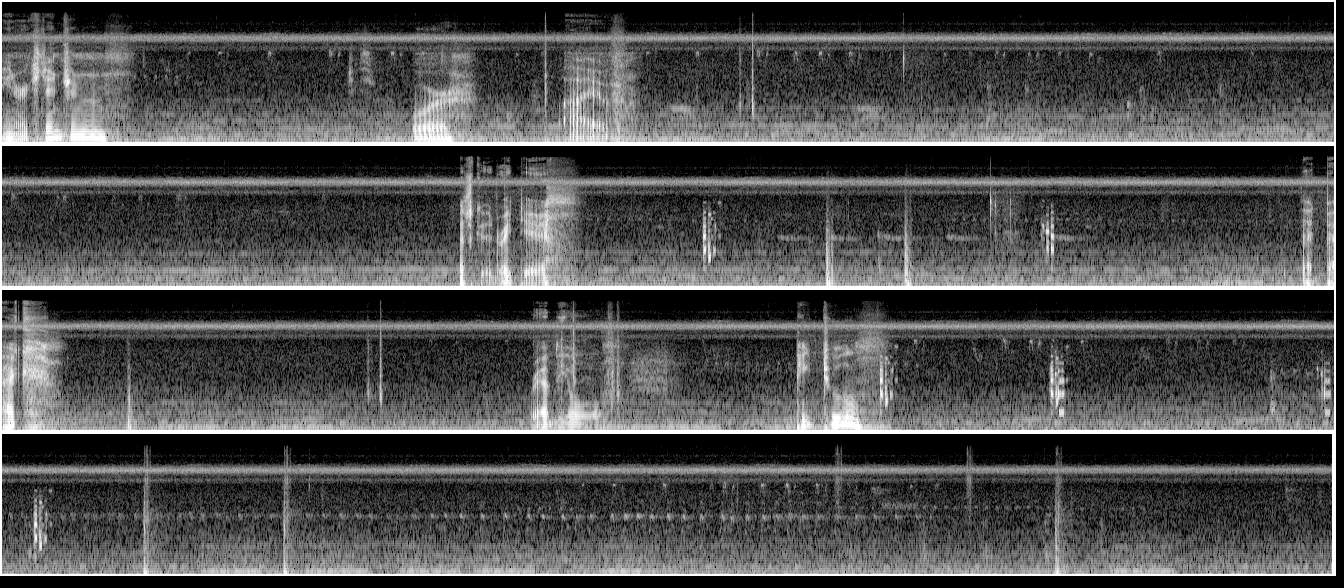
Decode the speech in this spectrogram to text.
Inner extension. Two, three, four, five. That's good right there. Back. Grab the old paint tool.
